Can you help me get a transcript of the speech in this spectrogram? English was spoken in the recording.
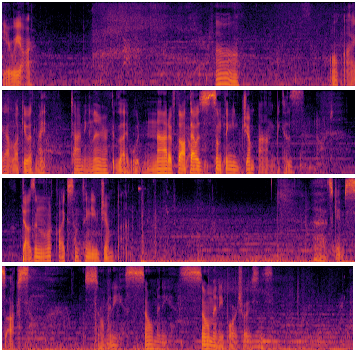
here we are. Oh. I got lucky with my timing there, because I would not have thought that was something you jump on, because doesn't look like something you jump on. Ah, this game sucks. So many, so many, so many poor choices.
